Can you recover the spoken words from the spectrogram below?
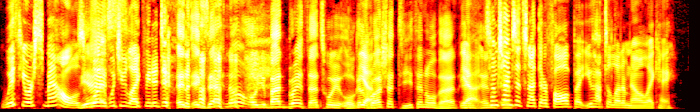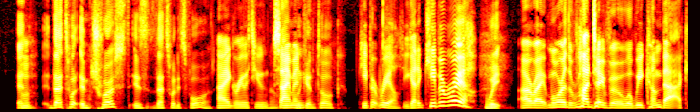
with your smells. What would you like me to do?" Exactly. No, or your bad breath. That's where you all gonna Yeah. brush your teeth and all that. yeah. And, and, Sometimes it's not their fault, but you have to let them know, like, "Hey, and, and that's what and trust is. That's what it's for. I agree with you, No, Simon. we can talk. keep it real. You got to keep it real." We All right, more of the rendezvous when we come back.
